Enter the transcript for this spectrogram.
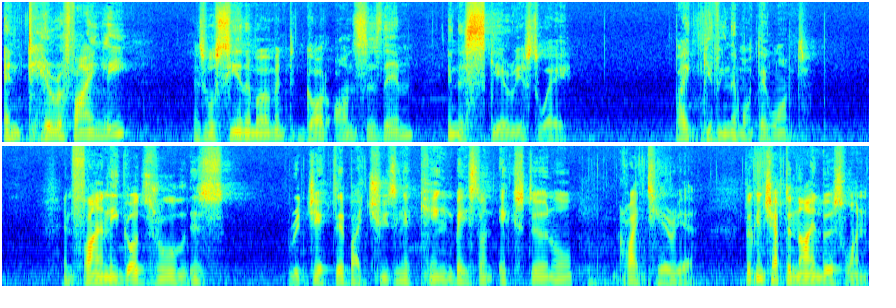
And terrifyingly, as we'll see in a moment, God answers them in the scariest way by giving them what they want. And finally, God's rule is rejected by choosing a king based on external criteria. Look in chapter 9, verse 1.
